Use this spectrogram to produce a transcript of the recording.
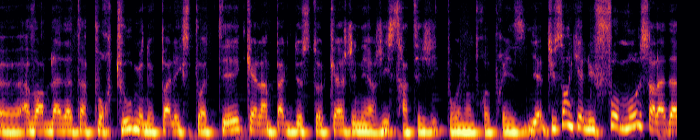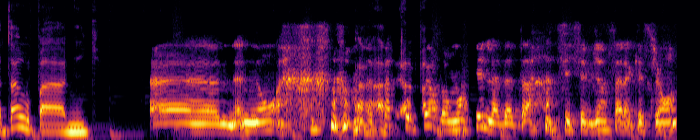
euh, avoir de la data pour tout, mais ne pas l'exploiter. Quel impact de stockage d'énergie stratégique pour une entreprise? Tu sens qu'il y a du FOMO sur la data ou pas, Mick? Euh, non, on n'a pas trop peur d'en manquer de la data, si c'est bien ça la question. Hein.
